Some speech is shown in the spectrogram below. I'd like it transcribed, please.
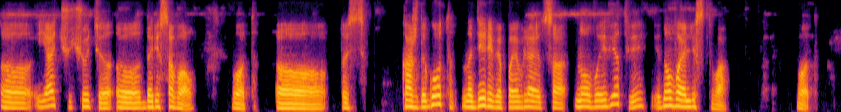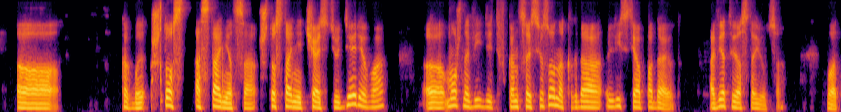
э, я чуть-чуть э, э, дорисовал. Вот, э, то есть каждый год на дереве появляются новые ветви и новая листва. Вот. Э, Как бы что останется, что станет частью дерева, можно видеть в конце сезона, когда листья опадают, а ветви остаются. Вот.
